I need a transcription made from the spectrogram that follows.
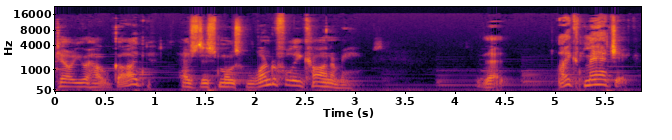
tell you how God has this most wonderful economy that, like magic,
